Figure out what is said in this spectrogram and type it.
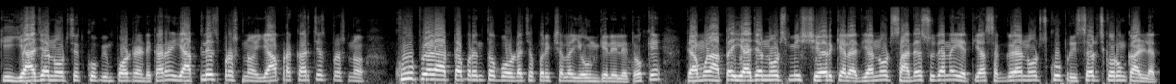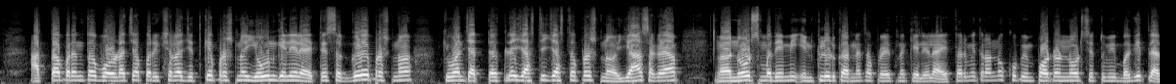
की या ज्या नोट्स आहेत खूप इम्पॉर्टंट आहे कारण यातलेच प्रश्न या प्रकारचेच प्रश्न खूप वेळा आतापर्यंत बोर्डाच्या परीक्षेला येऊन गेलेले आहेत ओके त्यामुळे आता या ज्या नोट्स मी शेअर केल्यात या नोट्स साध्या सुद्धा नाही आहेत या सगळ्या नोट्स खूप रिसर्च करून काढल्यात. आतापर्यंत बोर्डाच्या परीक्षेला जितके प्रश्न येऊन गेलेले आहेत ते सगळे प्रश्न किंवा ज्या- त्यातले जास्तीत जास्त प्रश्न या सगळ्या नोट्समध्ये मी इन्क्लूड करण्याचा प्रयत्न केलेला आहे. तर मित्रांनो खूप इम्पॉर्टंट नोट्स आहेत तुम्ही बघितल्यात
